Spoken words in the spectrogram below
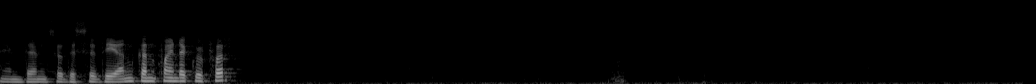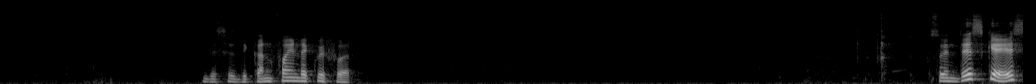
and then so this is the unconfined aquifer this is the confined aquifer so in this case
